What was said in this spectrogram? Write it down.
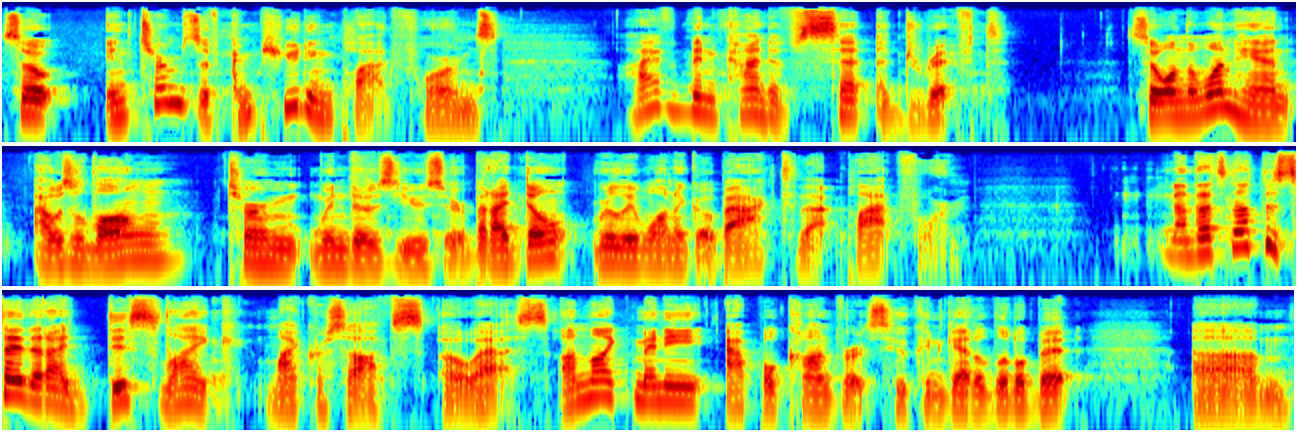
So, in terms of computing platforms, I've been kind of set adrift. So, on the one hand, I was a long term Windows user, but I don't really want to go back to that platform. Now, that's not to say that I dislike Microsoft's OS. Unlike many Apple converts who can get a little bit, um,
